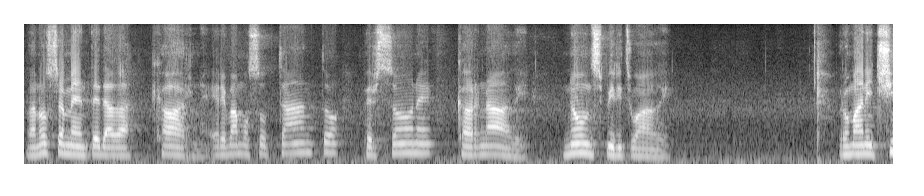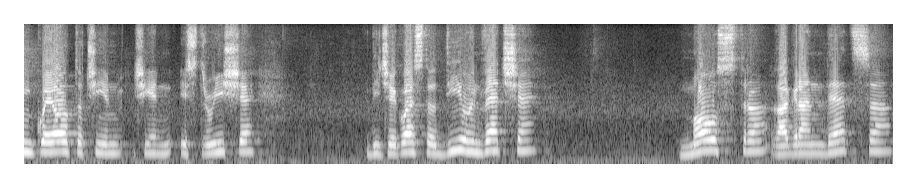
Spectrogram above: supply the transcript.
la nostra mente dalla carne, eravamo soltanto persone carnali, non spirituali. Romani 5,8 ci, ci istruisce, dice questo, Dio invece mostra la grandezza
